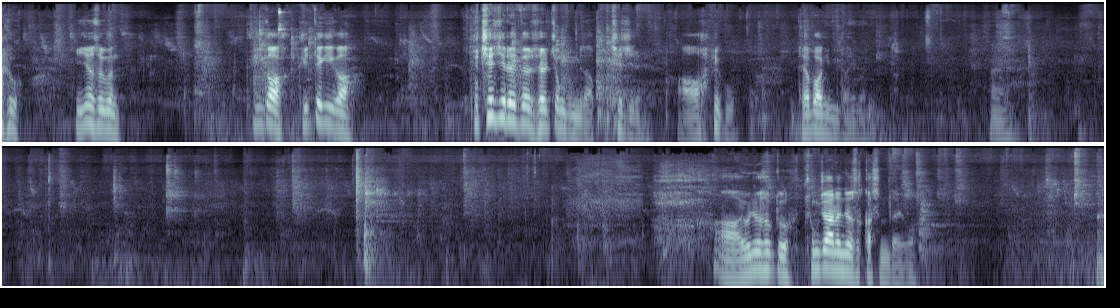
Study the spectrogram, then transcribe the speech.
아유 이 녀석은 귀가 귀때기가 부채질해도 될 정도입니다. 부채질. 아이고 대박입니다 이건. 네. 아, 이 녀석도 중재하는 녀석 같습니다, 이거. 네.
